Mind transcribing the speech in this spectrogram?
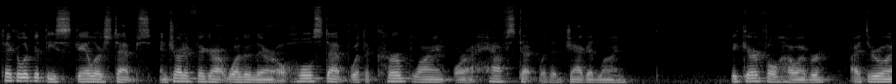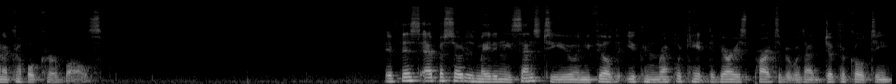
Take a look at these scalar steps and try to figure out whether they're a whole step with a curved line or a half step with a jagged line. Be careful, however, I threw in a couple curveballs. If this episode has made any sense to you and you feel that you can replicate the various parts of it without difficulty,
